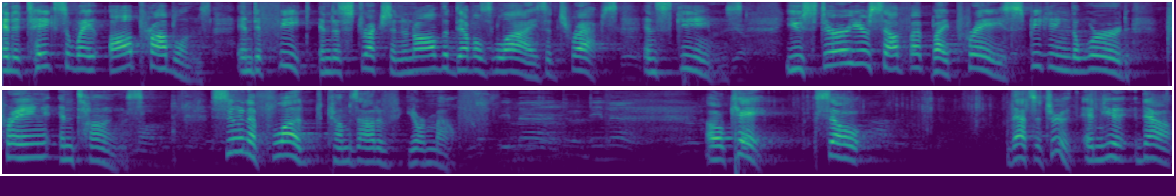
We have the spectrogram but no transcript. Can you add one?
and it takes away all problems and defeat and destruction and all the devil's lies and traps and schemes. You stir yourself up by praise, speaking the word, praying in tongues. Soon a flood comes out of your mouth. Okay, so that's the truth. And you now,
